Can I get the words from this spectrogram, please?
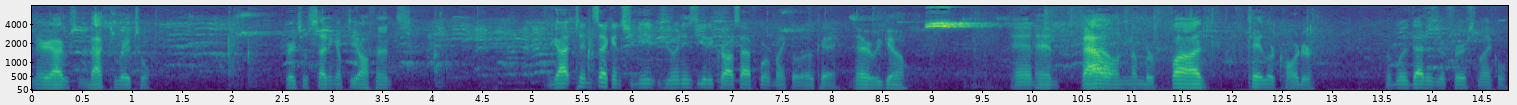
Mary Iverson back to Rachel. Rachel setting up the offense. You got 10 seconds. She needs, she needs to get across half court, Michael. Okay. There we go. And, And foul Foul. on number five, Taylor Carter. I believe that is her first, Michael.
